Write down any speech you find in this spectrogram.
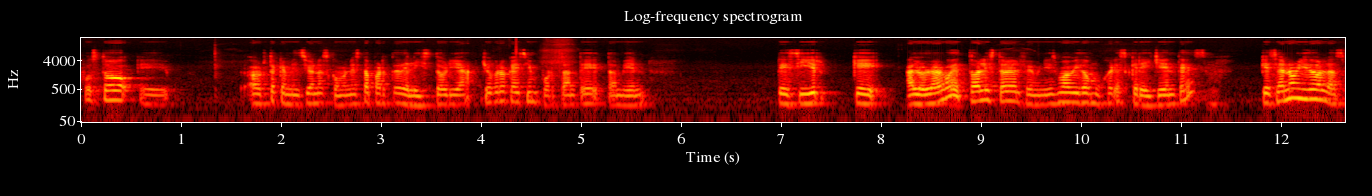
justo eh, ahorita que mencionas como en esta parte de la historia, yo creo que es importante también decir que a lo largo de toda la historia del feminismo ha habido mujeres creyentes que se han unido a las,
